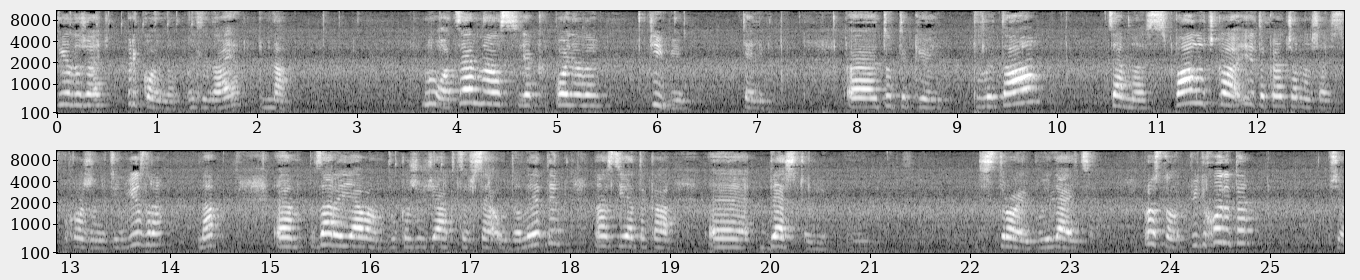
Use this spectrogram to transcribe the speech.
які лежать. Прикольно виглядає. На. Ну, а це в нас, як поняли, тібі. Телек. Е, тут такий плита. Це в нас паличка і така чорна шерсть, похожа на телевізора. Да? Е, зараз я вам покажу, як це все удалити. У нас є така е, дестові. Строї появляється. Просто підходите, все.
